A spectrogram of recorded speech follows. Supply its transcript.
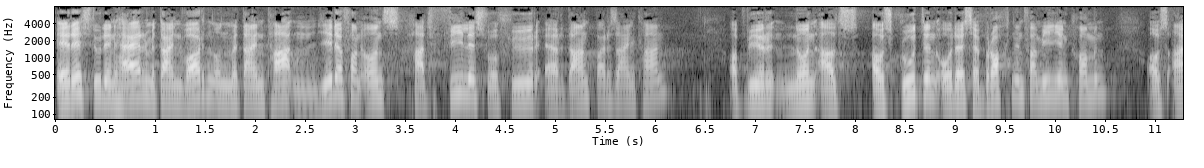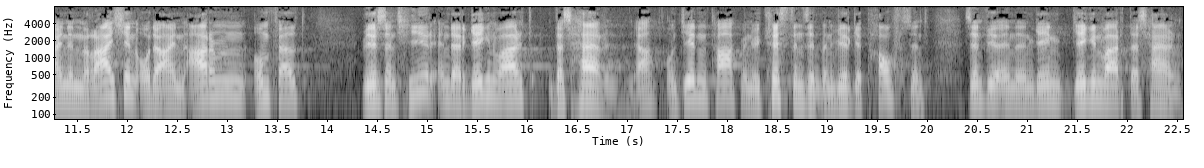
Ehrest du den Herrn mit deinen Worten und mit deinen Taten? Jeder von uns hat vieles, wofür er dankbar sein kann. Ob wir nun als, aus guten oder zerbrochenen Familien kommen, aus einem reichen oder einem armen Umfeld, wir sind hier in der Gegenwart des Herrn. Ja? Und jeden Tag, wenn wir Christen sind, wenn wir getauft sind, sind wir in der Gegenwart des Herrn.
